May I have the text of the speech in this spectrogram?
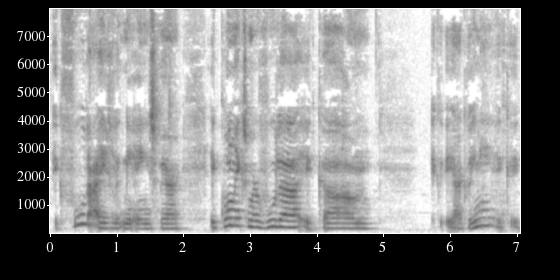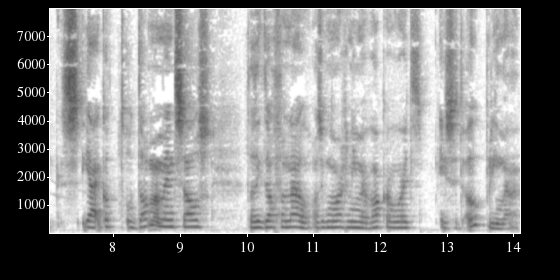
ik voelde eigenlijk niet eens meer. Ik kon niks meer voelen. Ik, um, ja, ik weet niet. Ik, ik, ja, ik had op dat moment zelfs dat ik dacht van, nou, als ik morgen niet meer wakker word, is het ook prima.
